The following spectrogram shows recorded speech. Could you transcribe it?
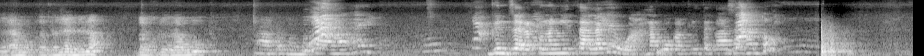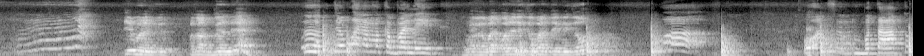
May lamok sa dalan nila. Tapos may lamok. Nakakatong bata eh. Ganzara ko nangita lagi. Wa na ko kakita kasa na to. Di ba pagkaganda yan? Uh, jawa na makabalik. Wala ka wala ka kabantay nito? Wa. O asa itong bata to.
